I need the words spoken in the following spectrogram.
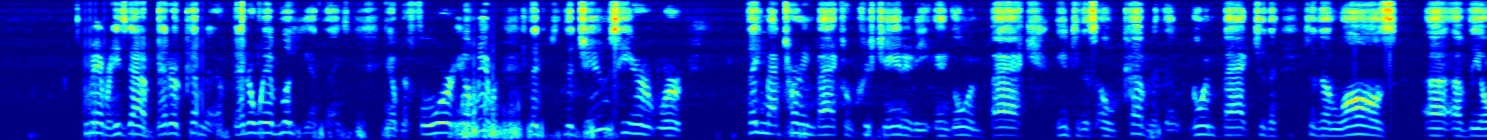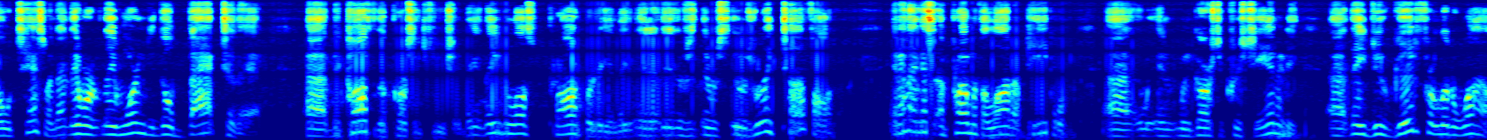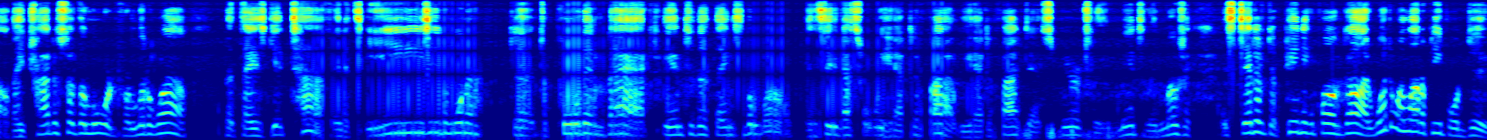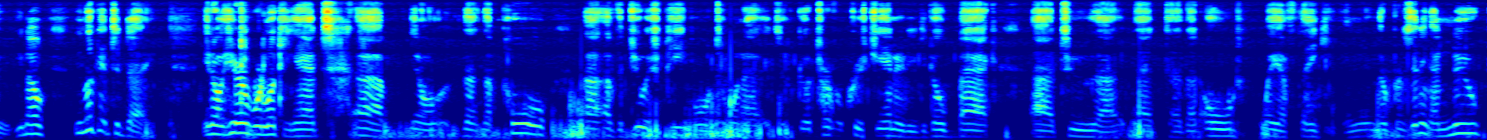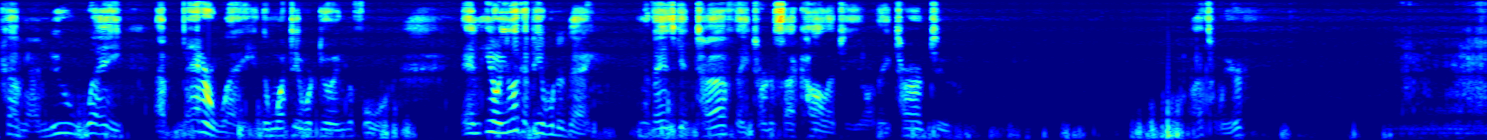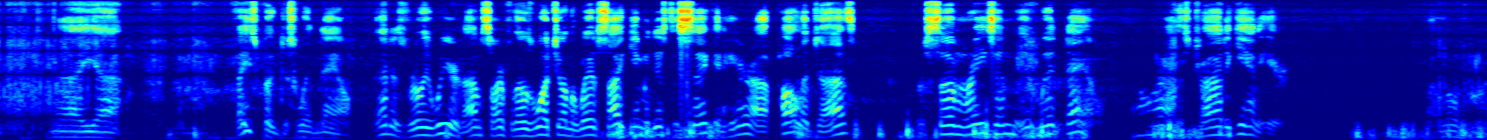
Remember, He's got a better covenant, a better way of looking at things. You know, before, you know, remember, the, the Jews here were thinking about turning back from Christianity and going back into this old covenant, going back to the to the laws uh, of the Old Testament. They were they wanted to go back to that uh, because of the persecution. They, they even lost property, and they, it, was, it, was, it was really tough on them. And I think that's a problem with a lot of people uh, in, regards to Christianity. Uh, they do good for a little while. They try to serve the Lord for a little while, but things get tough, and it's easy to want to, to pull them back into the things of the world. And see, that's what we have to fight. We have to fight that spiritually, mentally, emotionally. Instead of depending upon God, what do a lot of people do? You know, you look at today you know, here we're looking at, um, you know, the, the pull uh, of the Jewish people to want to go turn from Christianity to go back uh, to uh, that uh, that old way of thinking, and they're presenting a new covenant, a new way, a better way than what they were doing before. And you know, you look at people today. When things get tough, they turn to psychology, or they turn to. That's weird. I uh, Facebook just went down. That is really weird. I'm sorry for those watching on the website. Give me just a second here. I apologize. For some reason, it went down. All right, let's try it again here.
